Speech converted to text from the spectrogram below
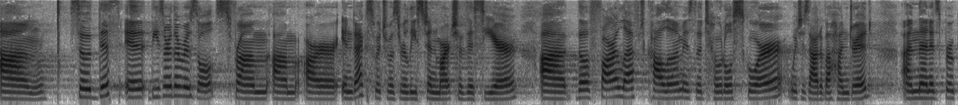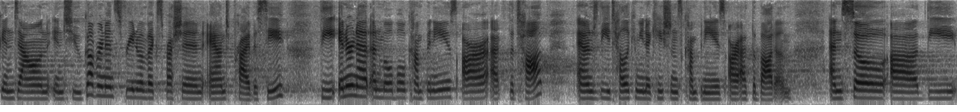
Um, so this is, these are the results from um, our index, which was released in March of this year. Uh, the far left column is the total score, which is out of 100, and then it's broken down into governance, freedom of expression, and privacy. The internet and mobile companies are at the top, and the telecommunications companies are at the bottom. And so uh, the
